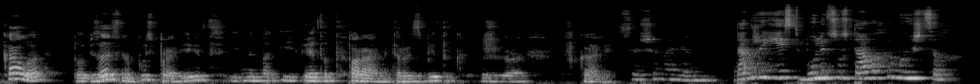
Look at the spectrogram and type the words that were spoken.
кала, то обязательно пусть проверит именно и этот параметр, избыток жира в кале. Совершенно верно. Также есть боли в суставах и мышцах.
